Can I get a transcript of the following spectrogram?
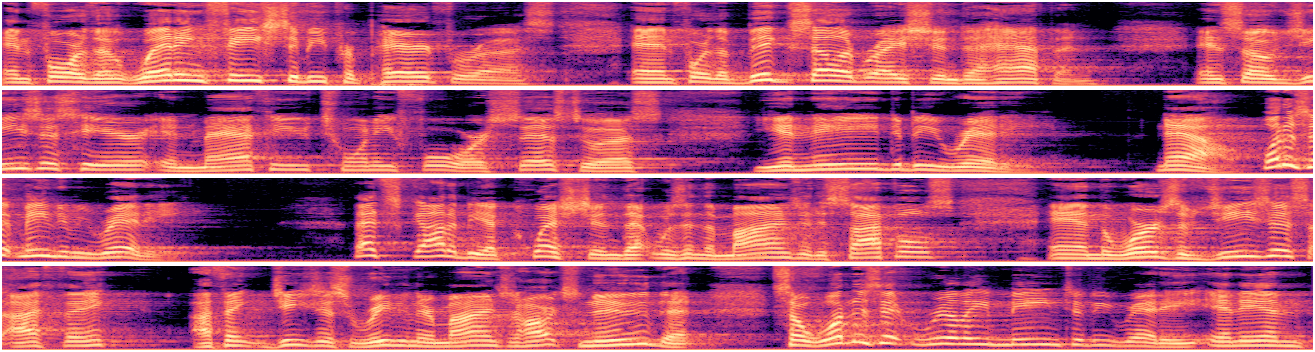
and for the wedding feast to be prepared for us, and for the big celebration to happen. And so Jesus here in Matthew 24 says to us, you need to be ready. Now, what does it mean to be ready? That's got to be a question that was in the minds of disciples and the words of Jesus, I think, I think Jesus reading their minds and hearts knew that. So what does it really mean to be ready? And in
